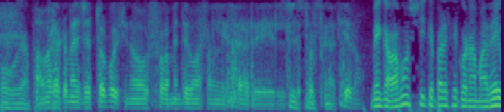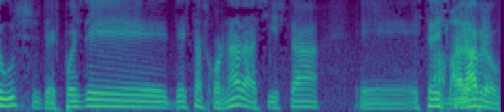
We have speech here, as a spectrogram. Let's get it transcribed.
poco que Vamos a cambiar el sector, porque si no solamente vamos a analizar el sector financiero. Venga, vamos, si te parece, con Amadeus, después de, de estas jornadas y esta eh, este descalabro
